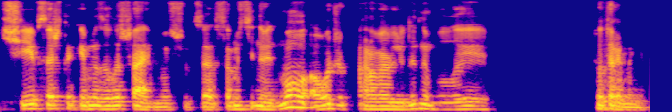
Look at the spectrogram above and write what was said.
Чи все ж таки ми залишаємо, що це самостійна відмова, а отже, права людини були дотримані?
